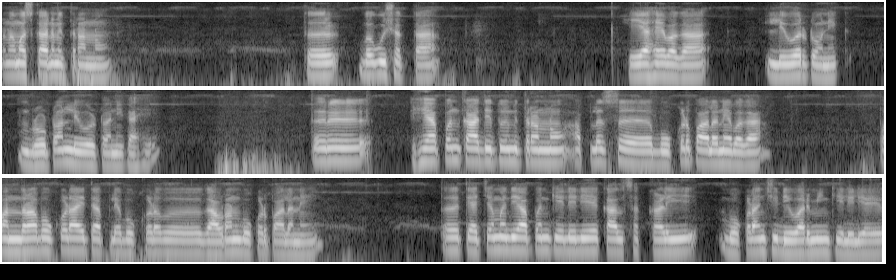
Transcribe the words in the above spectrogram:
तर नमस्कार मित्रांनो. तर बघू शकता हे आहे बघा liver tonic Broton liver tonic आहे. तर हे आपण का देतो आहे मित्रांनो आपलंच बोकड पालन आहे बघा. पंधरा बोकड आहेत आपले बोकड गावरान बोकड पालन आहे. तर त्याच्यामध्ये आपण केलेली आहे काल सकाळी बोकडांची डिवॉर्मिंग केलेली आहे.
